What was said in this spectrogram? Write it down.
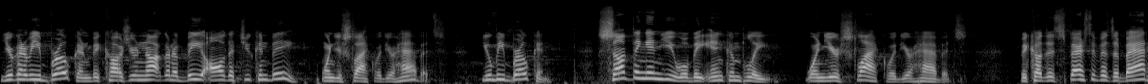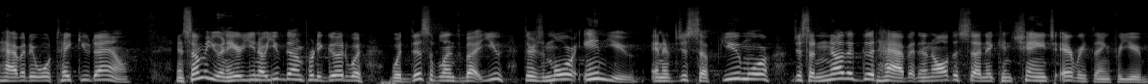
you're going to be broken because you're not going to be all that you can be when you're slack with your habits. You'll be broken. Something in you will be incomplete when you're slack with your habits. Because especially if it's a bad habit, it will take you down. And some of you in here, you know, you've done pretty good with, with disciplines, but you there's more in you. And if just a few more, just another good habit, and all of a sudden it can change everything for you.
